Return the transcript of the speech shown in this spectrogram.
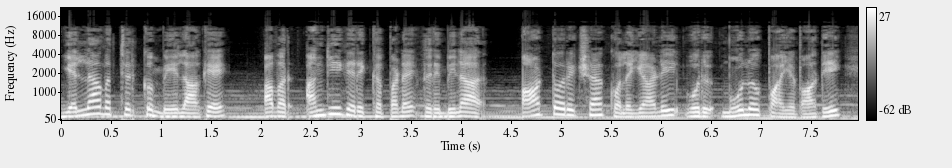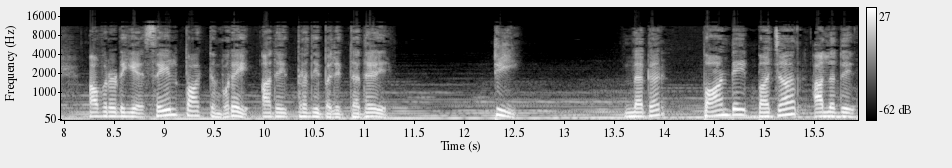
எல்லாவற்றிற்கும் மேலாக அவர் அங்கீகரிக்கப்பட விரும்பினார். ஆட்டோ ரிக்ஷா கொலையாளி ஒரு மூலோபாயவாதி அவருடைய செயல்பாட்டு முறை அதை பிரதிபலித்தது. டி. நகர் பாண்டே பஜார் அல்லது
